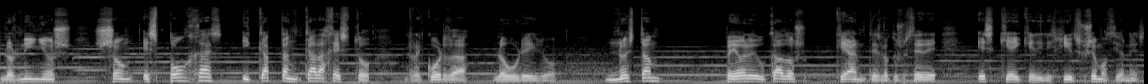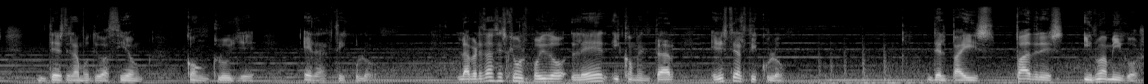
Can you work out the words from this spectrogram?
Los niños son esponjas y captan cada gesto, recuerda Loureiro. No están peor educados que antes. Lo que sucede es que hay que dirigir sus emociones desde la motivación, concluye el artículo. La verdad es que hemos podido leer y comentar en este artículo del país, padres y no amigos,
